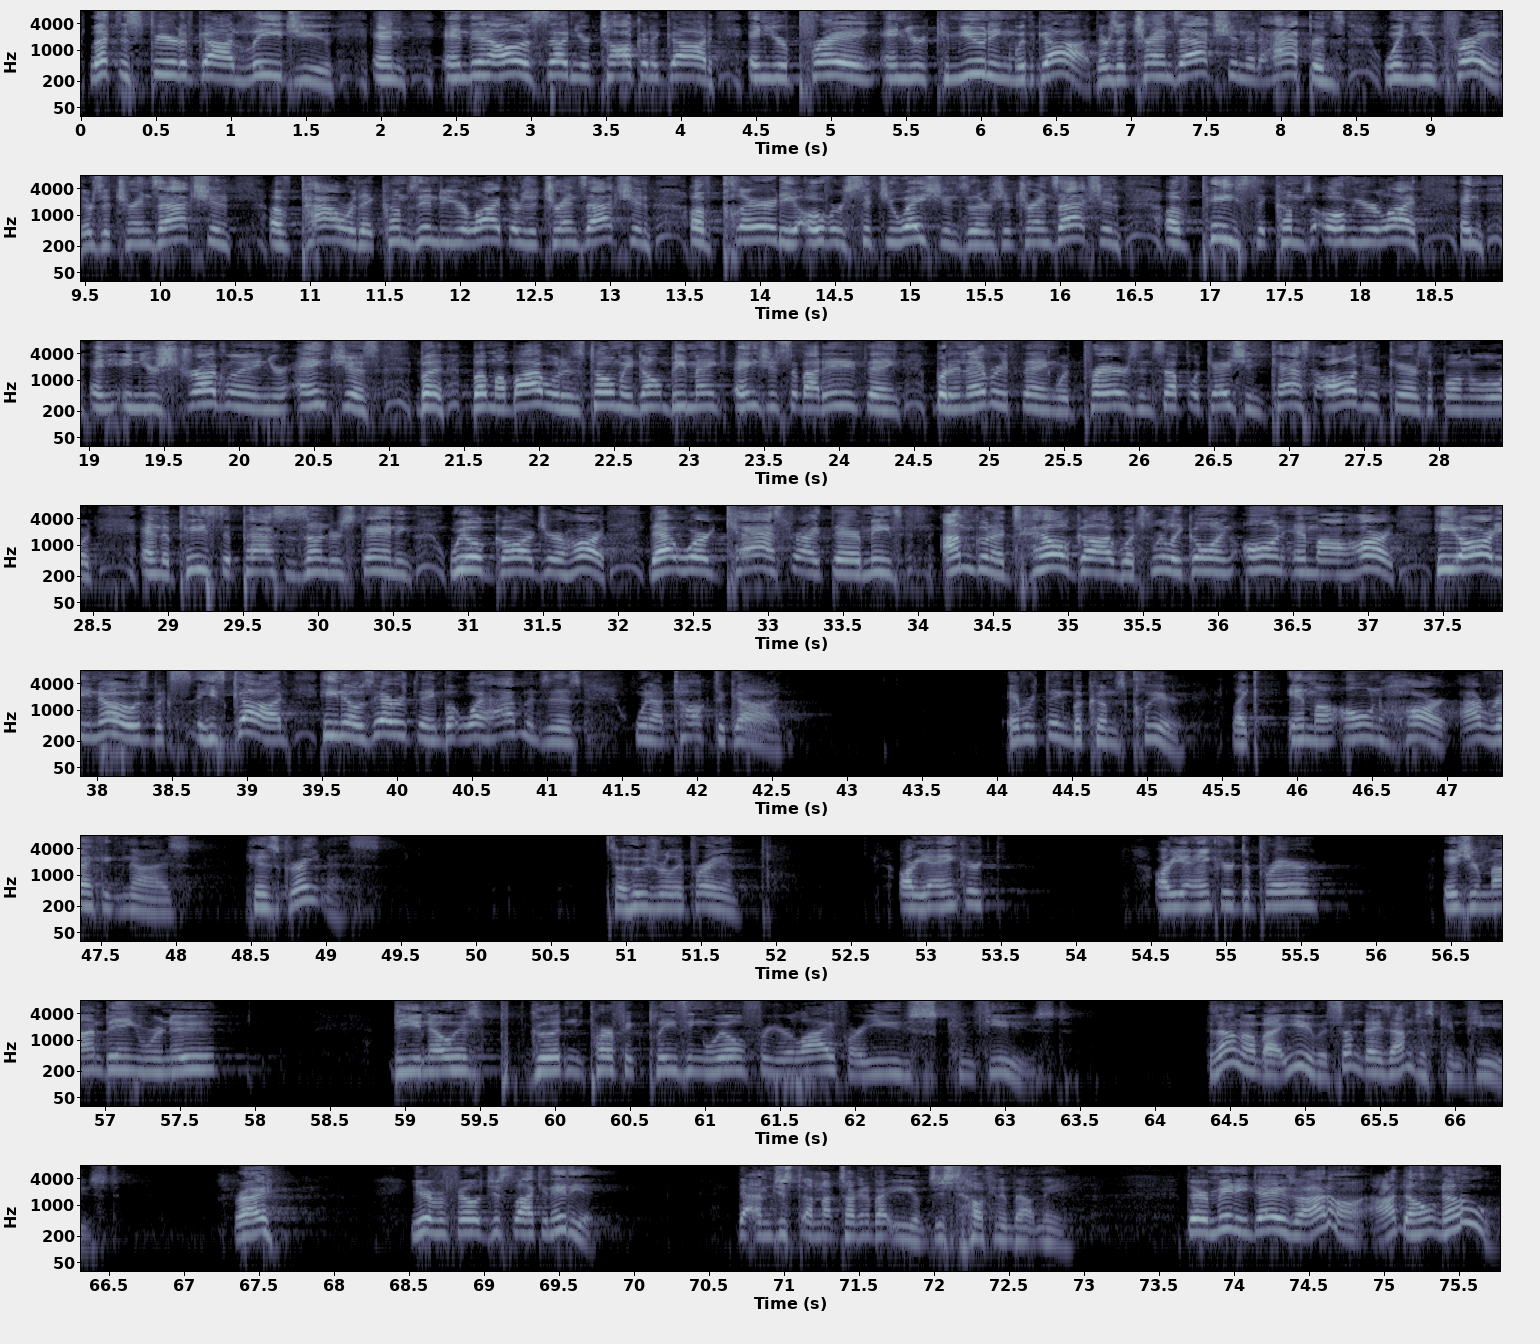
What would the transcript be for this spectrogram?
Let the Spirit of God lead you. And, and then all of a sudden you're talking to God and you're praying and you're communing with God. There's a transaction that happens when you pray. There's a transaction of power that comes into your life. There's a transaction of clarity over situations. There's a transaction of peace that comes over your life. And, and, and you're struggling and you're anxious. But, but my Bible has told me don't be anxious about anything, but in everything with prayers and supplication, cast all of your cares upon the Lord. And the peace that passes understanding will guard your heart. That word cast right there means I'm going to tell God what's really going on in my heart. He already knows, but He's God. He knows everything. But what happens is when I talk to God, everything becomes clear. Like in my own heart, I recognize His greatness. So who's really praying? Are you anchored? Are you anchored to prayer? Is your mind being renewed? Do you know His good and perfect, pleasing will for your life? Are you confused? Because I don't know about you, but some days I'm just confused. Right? You ever feel just like an idiot? I'm just I'm not talking about you, I'm just talking about me. There are many days where I don't I don't know.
